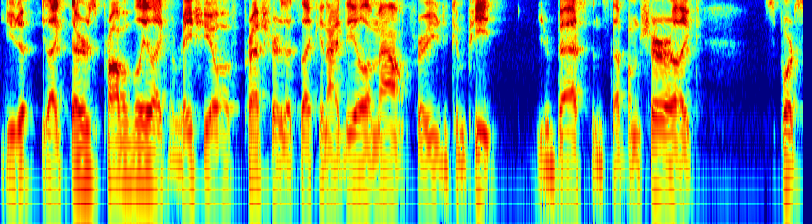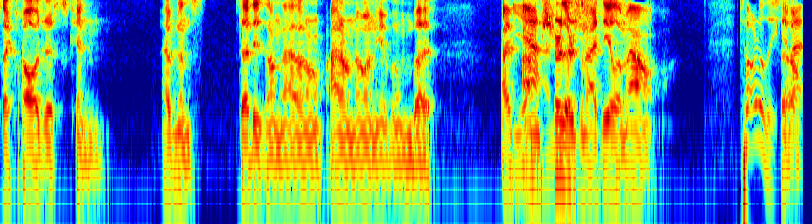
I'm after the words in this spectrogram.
you like there's probably like a ratio of pressure that's like an ideal amount for you to compete your best and stuff i'm sure like sports psychologists can have done studies on that i don't i don't know any of them but I, Yeah, i'm sure there's an ideal amount Totally. So- And I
